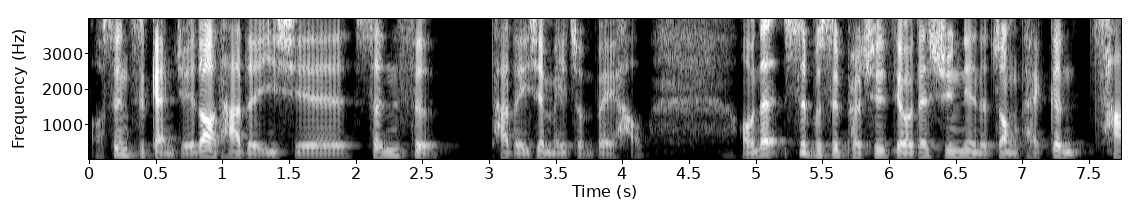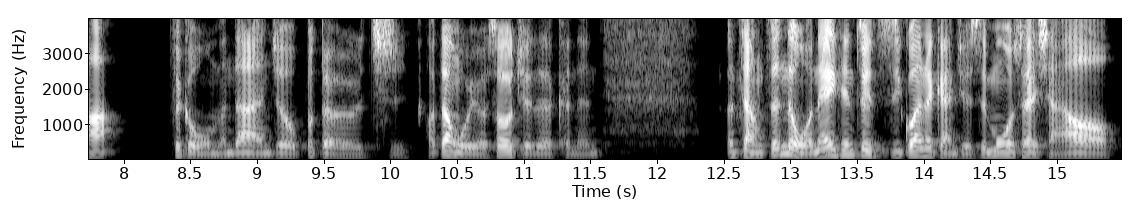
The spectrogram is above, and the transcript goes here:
哦，甚至感觉到他的一些声色，他的一些没准备好。哦，那是不是 Patricio 在训练的状态更差？这个我们当然就不得而知啊。但我有时候觉得，可能讲真的，我那一天最直观的感觉是莫帅想要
